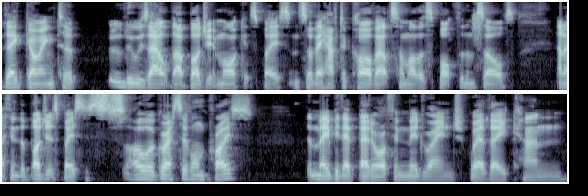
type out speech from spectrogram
they're going to lose out that budget market space. And so they have to carve out some other spot for themselves. And I think the budget space is so aggressive on price that maybe they're better off in mid range where they can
